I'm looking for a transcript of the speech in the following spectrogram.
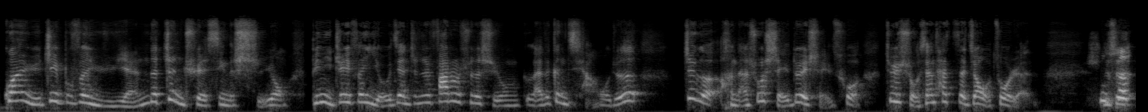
关于这部分语言的正确性的使用，比你这一份邮件真正发出去的使用来的更强。我觉得这个很难说谁对谁错。就是首先他在教我做人，就是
